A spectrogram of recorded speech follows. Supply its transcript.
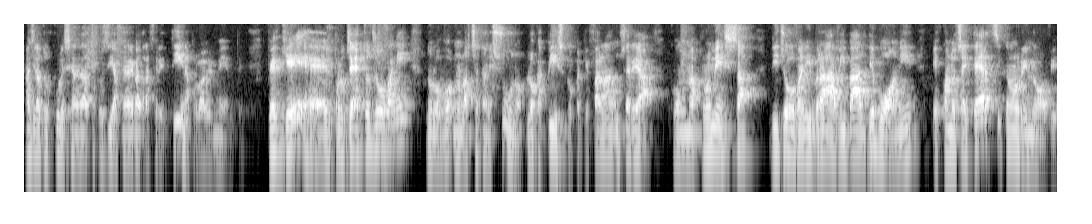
ha girato il culo e si è andato così appena arrivato alla Fiorentina, probabilmente. Perché eh, il progetto giovani non lo, non lo, accetta nessuno, lo capisco, perché fare un Serie A con una promessa di giovani bravi, baldi e buoni e quando c'hai terzi che non rinnovi,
